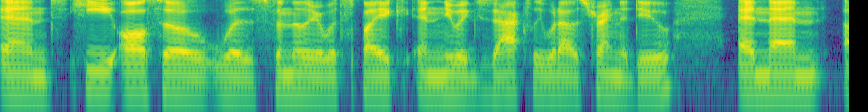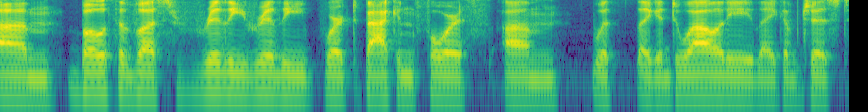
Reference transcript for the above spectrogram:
and he also was familiar with Spike and knew exactly what I was trying to do. And then um, both of us really, really worked back and forth um, with like a duality, like of just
